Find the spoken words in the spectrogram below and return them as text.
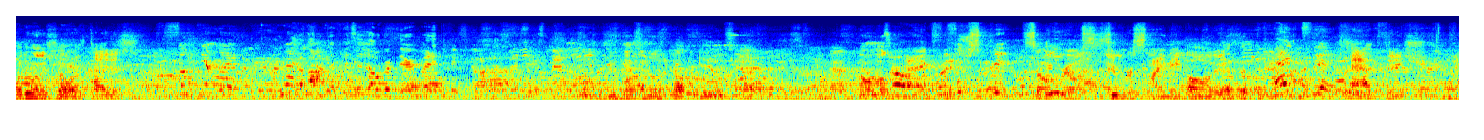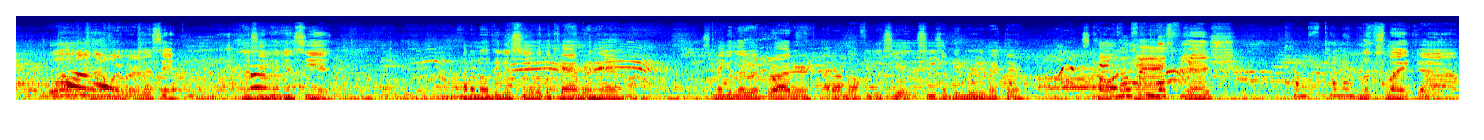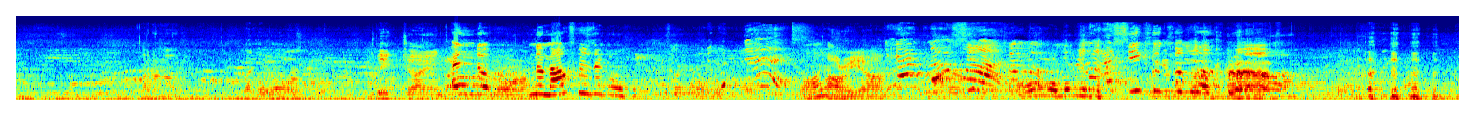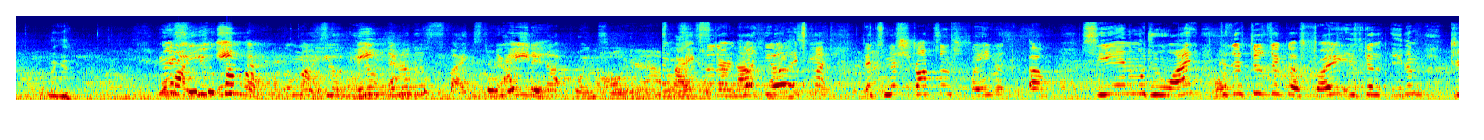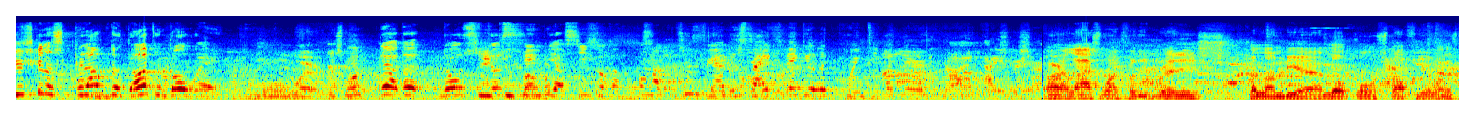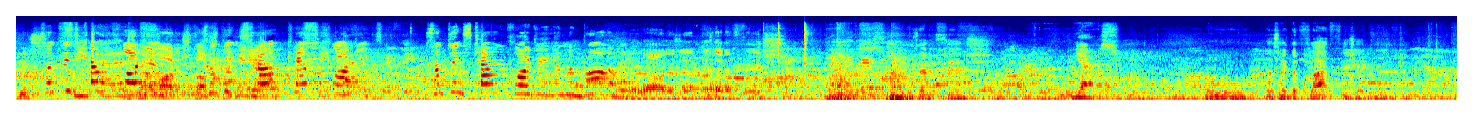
What do you want to show us, Titus? Something like The octopus is over there, but it's Oh, those are hagfish. So gross, super slimy. Oh, yeah. hagfish. Catfish. Whoa, look at that. Wait, wait, let's see. Let's see if we can see it. I don't know if you can see it with the camera here. Let's make it a little bit brighter. I don't know if you can see it. See something moving right there? It's called Go from hagfish. come, come in. Looks like, um, I don't know, like a worm. Big, giant And the, worm. the mouth is like a. Oh, Aria. Oh, look at I see Look at the little crab. Look at Mama, you ate that. Mama, you ate You know that. the spikes? They're You actually ate it. not pointy. Spikes, they're not here. It's my, it's Miss Johnson's favorite um, sea animal. Do you know why? Because if there's like a shark, it's gonna eat them. You're just gonna spit out the guts and go away. Oh, where? This one? Yeah, the those. Sea those- cucumber? Yeah, sea cucumbers. Yeah, the spikes make it look pointy, but they're not actually sharp. All right, last one for the British Columbia local stuff here. What is this? Something's Sea camouflaging. Got a lot of stuff Something's sticking cam- out. camouflaging. Something's camouflaging in the bottom. Oh, wow, there's a, is that a fish? Is that a fish? Yes. Oh, that's like the flatfish, I think.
